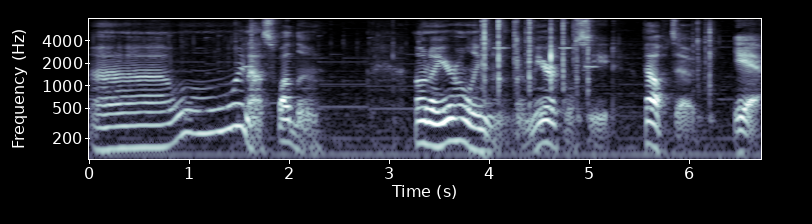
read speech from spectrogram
Uh, why not Swadloon? Oh no, you're holding a Miracle Seed. Palpitoad. Yeah.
